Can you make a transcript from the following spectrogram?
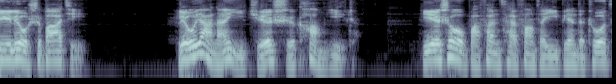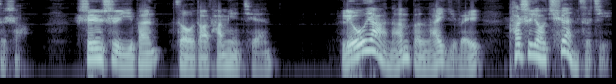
第六十八集，刘亚楠以绝食抗议着。野兽把饭菜放在一边的桌子上，绅士一般走到他面前。刘亚楠本来以为他是要劝自己，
